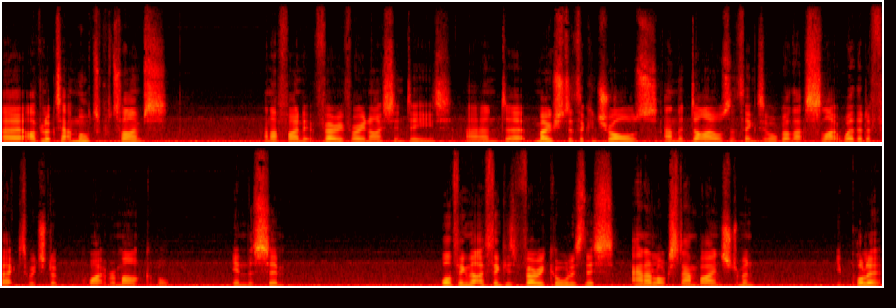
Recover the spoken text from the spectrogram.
uh, I've looked at it multiple times and I find it very very nice indeed and uh, most of the controls and the dials and things have all got that slight weathered effect which look quite remarkable in the sim. One thing that I think is very cool is this analog standby instrument. You pull it,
